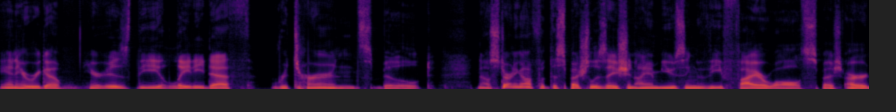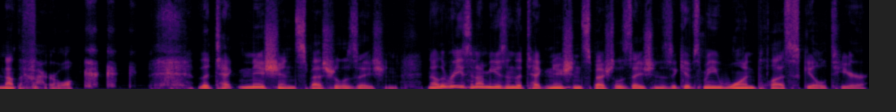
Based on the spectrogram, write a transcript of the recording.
And here we go. Here is the Lady Death Returns build. Now, starting off with the specialization, I am using the firewall special, or not the firewall. the technician specialization. Now, the reason I'm using the technician specialization is it gives me one plus skill tier.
